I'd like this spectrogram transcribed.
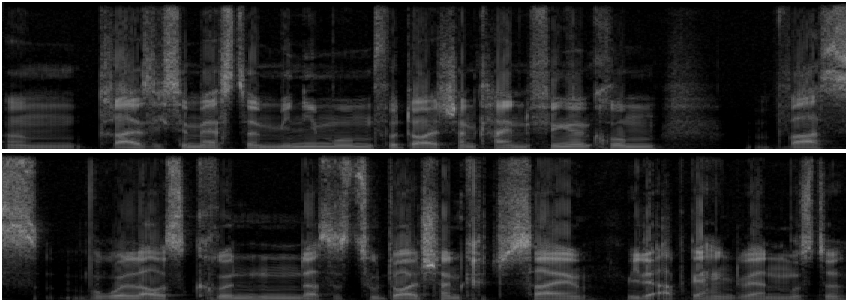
ähm, 30 Semester Minimum, für Deutschland keinen Finger krumm was wohl aus Gründen, dass es zu deutschlandkritisch sei, wieder abgehängt werden musste.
